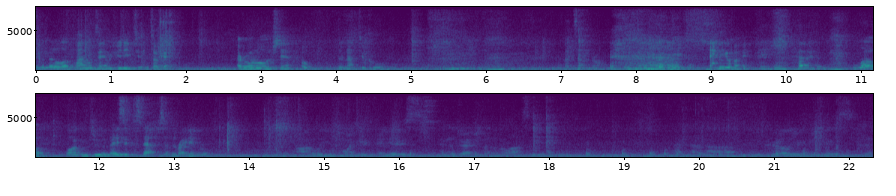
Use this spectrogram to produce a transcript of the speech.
in the middle of the final exam if you need to. It's okay. Everyone will understand. Oh, they're not too cool. That sounded wrong. anyway, low. walking through the basic steps of the right hand rule. Uh, will you point your fingers in the direction of the velocity? And then uh, you curl your fingers in the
